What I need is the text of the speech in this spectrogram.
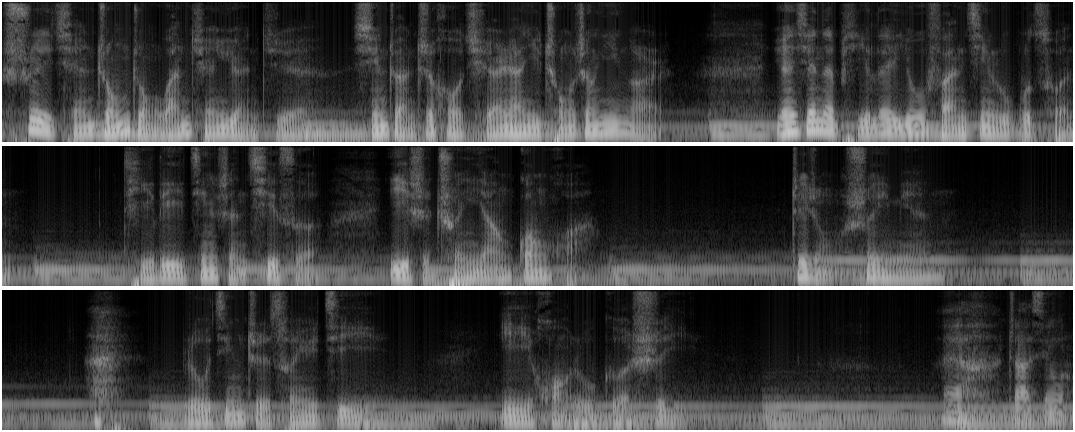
睡前种种完全远绝，醒转之后全然已重生婴儿，原先的疲累忧烦尽如不存，体力精神气色亦是纯阳光滑。这种睡眠，唉，如今只存于记忆，亦恍如隔世矣。哎呀，扎心了。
